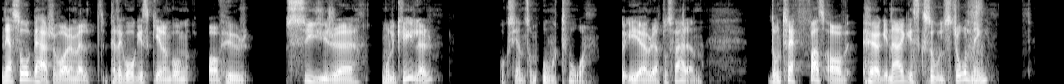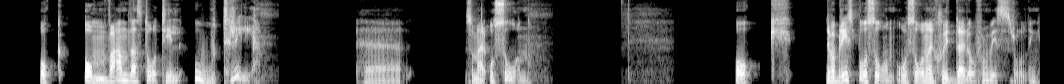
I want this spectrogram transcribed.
när jag såg det här så var det en väldigt pedagogisk genomgång av hur syremolekyler, också känt som O2, i övre atmosfären, de träffas av högenergisk solstrålning och omvandlas då till O3, eh, som är ozon. Och det var brist på ozon, och ozonen skyddar då från viss strålning.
